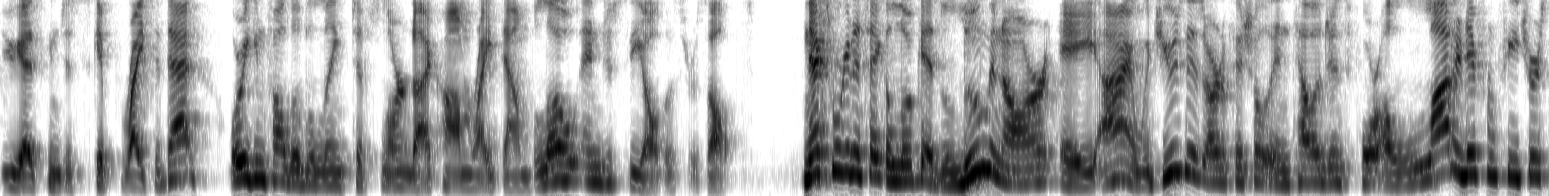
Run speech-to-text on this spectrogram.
You guys can just skip right to that, or you can follow the link to phlearn.com right down below and just see all those results. Next, we're gonna take a look at Luminar AI, which uses artificial intelligence for a lot of different features,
